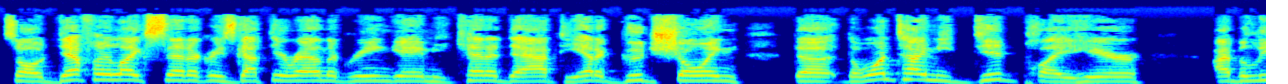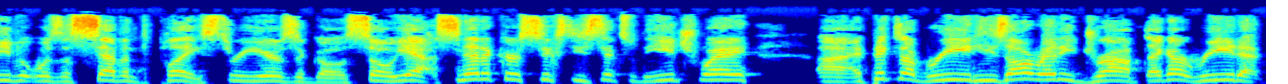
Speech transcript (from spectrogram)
So definitely like Snedeker. He's got the around the green game. He can adapt. He had a good showing. The the one time he did play here, I believe it was a seventh place three years ago. So yeah, Snedeker 66 with each way. Uh, I picked up Reed. He's already dropped. I got Reed at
